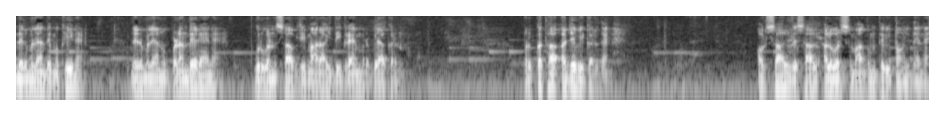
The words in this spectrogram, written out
ਨਿਰਮਲਿਆਂ ਦੇ ਮੁਖੀ ਨੇ, ਨਿਰਮਲਿਆਂ ਨੂੰ ਪੜਾਉਂਦੇ ਰਹੇ ਨੇ, ਗੁਰੂ ਗ੍ਰੰਥ ਸਾਹਿਬ ਜੀ ਮਹਾਰਾਜ ਦੀ ਗ੍ਰਾਮਰ ਵਿਆਕਰਨ। ਪਰ ਕਥਾ ਅਜੇ ਵੀ ਕਰਦੇ ਨੇ ਔਰ ਸਾਲ ਦੇ ਸਾਲ ਅਲਵਰ ਸਮਾਗਮ ਤੇ ਵੀ ਪਹੁੰਚਦੇ ਨੇ,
